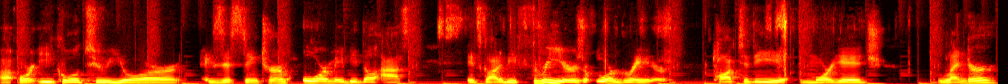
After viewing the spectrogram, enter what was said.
uh, or equal to your existing term, or maybe they'll ask it's got to be three years or greater. Talk to the mortgage lender.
